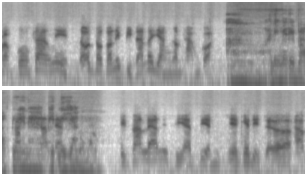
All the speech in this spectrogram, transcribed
ปรับโครงสร้างนี่ตอนตอนตอนนี้ผิดนัดหรือยังคำถามก่อนอ๋ออันนี้ไม่ได้บอกด้วยนะฮะผิดหรือยังผิดนัดแล้วนี่เสียเสียเสียเครดิตไปแล้วล่ะครับ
